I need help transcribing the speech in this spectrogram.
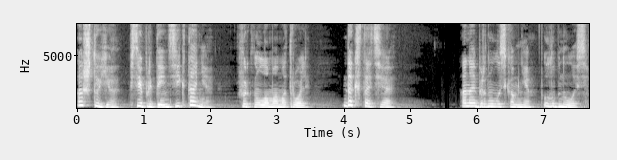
А что я? Все претензии к Тане? Фыркнула мама-тролль. Да, кстати... Она обернулась ко мне, улыбнулась.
